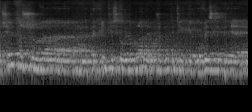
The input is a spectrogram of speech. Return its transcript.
Очевидно, що е, прихід військової влади може бути тільки у висліді,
